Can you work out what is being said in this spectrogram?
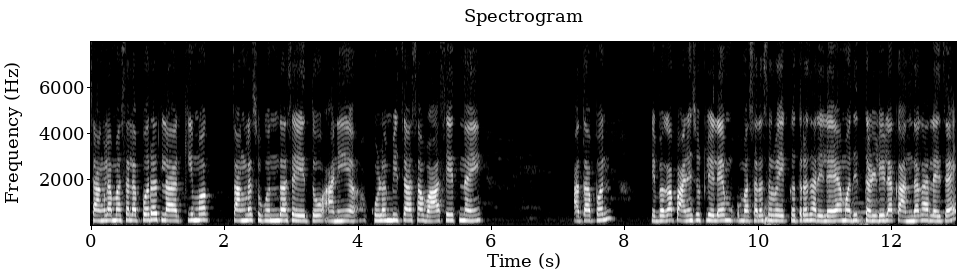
चांगला मसाला परतला की मग चांगला सुगंध असा येतो आणि कोळंबीचा असा वास येत नाही. आता आपण हे बघा पाणी सुटलेलं आहे मसाला सर्व एकत्र झालेला आहे. यामध्ये तळलेला कांदा घालायचा आहे.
